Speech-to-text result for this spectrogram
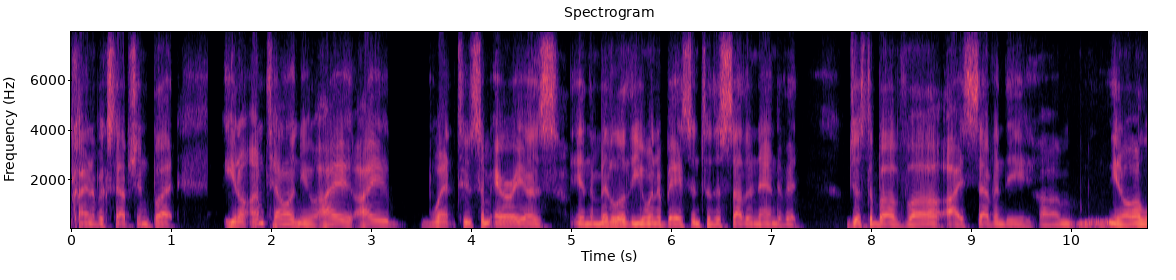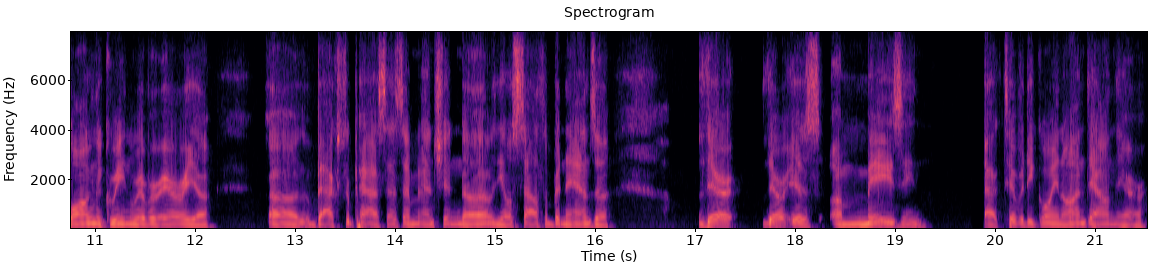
kind of exception. But you know, I'm telling you, I I went to some areas in the middle of the Uinta Basin to the southern end of it, just above uh, I-70. Um, you know, along the Green River area, uh, Baxter Pass, as I mentioned. Uh, you know, south of Bonanza. There there is amazing activity going on down there.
